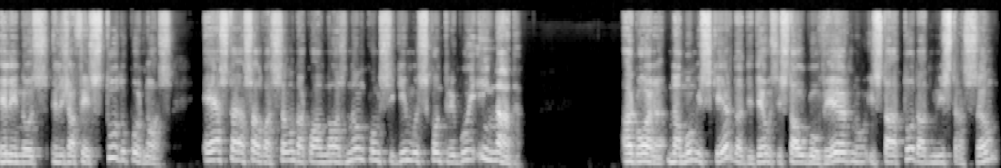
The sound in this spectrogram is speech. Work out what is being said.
ele, nos, ele já fez tudo por nós. Esta é a salvação da qual nós não conseguimos contribuir em nada. Agora, na mão esquerda de Deus está o governo, está toda a administração.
